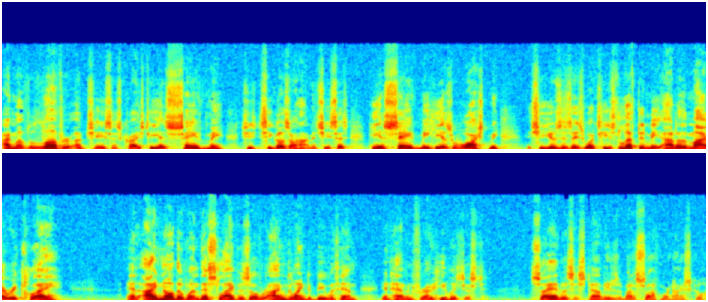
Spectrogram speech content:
I'm a lover of Jesus Christ. He has saved me. She, she goes on and she says, He has saved me. He has washed me. She uses these words He's lifted me out of the miry clay. And I know that when this life is over, I'm going to be with Him in heaven forever. He was just, Syed was astounded. He was about a sophomore in high school.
